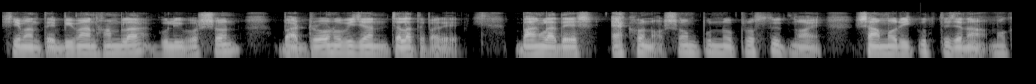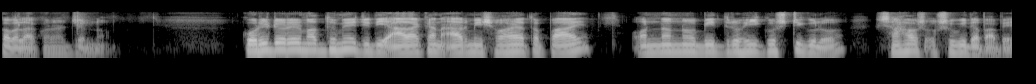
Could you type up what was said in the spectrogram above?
সীমান্তে বিমান হামলা, গুলিবর্ষণ বা ড্রোন অভিযান চালাতে পারে। বাংলাদেশ এখনও সম্পূর্ণ প্রস্তুত নয় সামরিক উত্তেজনা মোকাবেলা করার জন্য। করিডোরের মাধ্যমে যদি আরাকান আর্মি সহায়তা পায়, অন্যান্য বিদ্রোহী গোষ্ঠীগুলো সাহস ও সুবিধা পাবে।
